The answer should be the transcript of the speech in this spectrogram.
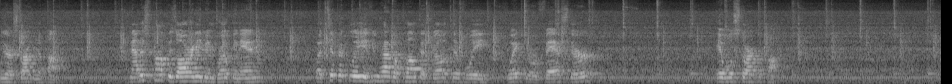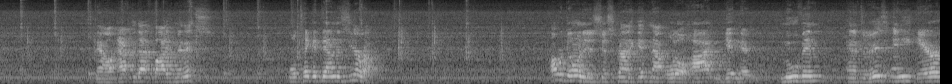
we are starting to pump. Now this pump has already been broken in, but typically if you have a pump that's relatively quick or faster, it will start to pump. Now after that five minutes, we'll take it down to zero. All we're doing is just kind of getting that oil hot and getting it moving. And if there is any air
